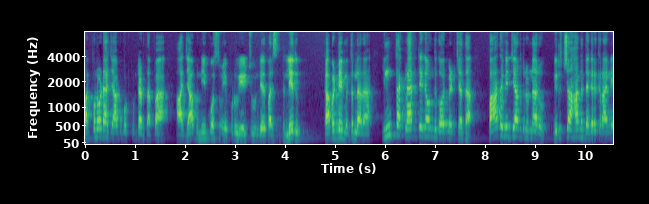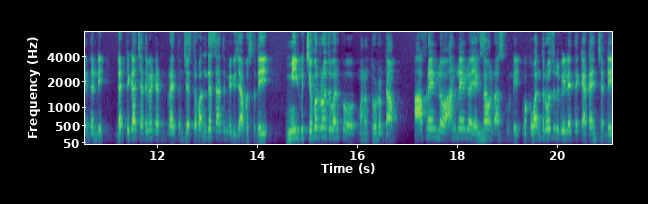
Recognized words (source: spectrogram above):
పక్కనోడు ఆ జాబ్ కొట్టుకుంటాడు తప్ప ఆ జాబ్ నీ కోసం ఎప్పుడు వేచి ఉండే పరిస్థితి లేదు. కాబట్టి మిత్రులారా ఇంత క్లారిటీగా ఉంది గవర్నమెంట్ చేత. పాత విద్యార్థులు ఉన్నారు. నిరుత్సాహాన్ని దగ్గరకు రానిద్దండి గట్టిగా చదివేటటువంటి ప్రయత్నం చేస్తే వంద శాతం మీకు జాబ్ వస్తుంది. మీకు చివరి రోజు వరకు మనం తోడుంటాం. ఆఫ్లైన్లో ఆన్లైన్లో ఎగ్జామ్లు రాసుకోండి. ఒక వంద రోజులు వీలైతే కేటాయించండి.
